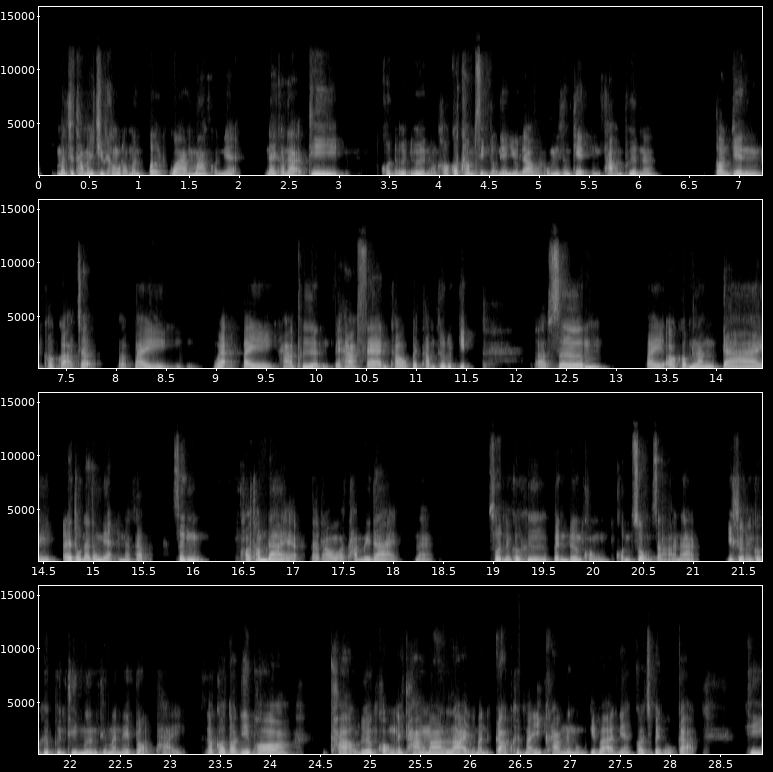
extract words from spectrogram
ำมันจะทำให้ชีวิตของเรามันเปิดกว้างมากกว่านี้ในขณะที่ คนอื่นๆเขาก็ทำสิ่งเหล่านี้อยู่แล้ว ผมสังเกตผมถามเพื่อนนะตอนเย็นเขาก็อาจจะไปแวะไปหาเพื่อน ไปหาแฟนเขาไปทำธุรกิจเสริมไปออกกำลังกายอะไรตรงนั้นตรงเนี้ยนะครับ ซึ่งเขาทำได้อะแต่เราอะทำไม่ได้นะส่วนหนึ่งก็คือเป็นเรื่องของขนส่งสาธารณะอีกส่วนหนึ่งก็คือพื้นที่เมืองที่มันไม่ปลอดภัย แล้วก็ตอนนี้พอข่าวเรื่องของไอ้ทางม้าลายมันกลับขึ้นมาอีกครั้งหนึ่งผมคิดว่าอันนี้ก็จะเป็นโอกาสที่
